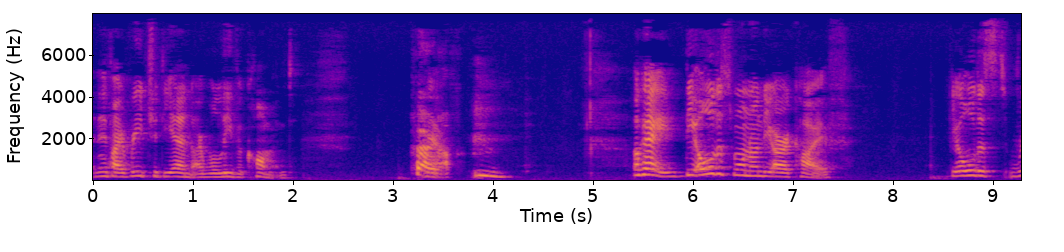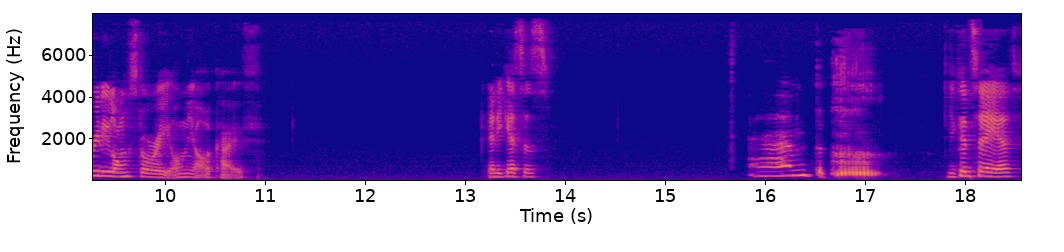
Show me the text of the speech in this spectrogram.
And if I reach at the end, I will leave a comment. Fair Yeah. enough. Okay, the oldest one on the archive. The oldest really long story on the archive. Any guesses? Um, You can say it.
